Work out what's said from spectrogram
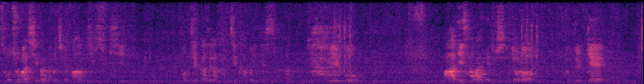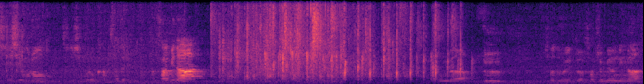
소중한 시간으로 제 마음 깊숙이 언제까지나 간직하고 있겠습니다. 그리고 많이 사랑해주신 여러분들께 진심으로 진심으로 감사드립니다. 감사합니다. 뭔가 저도 우리 또 석준 배우님과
